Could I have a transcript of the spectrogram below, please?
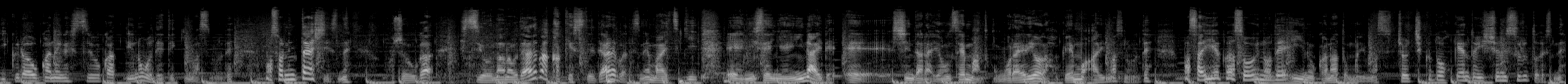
いくらお金が必要かっていうのも出てきますので、まあ、それに対してですね保証が必要なのであれば掛け捨てであればですね毎月、えー、2000円以内で、えー、死んだら4000万とかもらえるような保険もありますので、まあ、最悪はそういうのでいいのかなと思います。貯蓄と保険と一緒にするとですね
